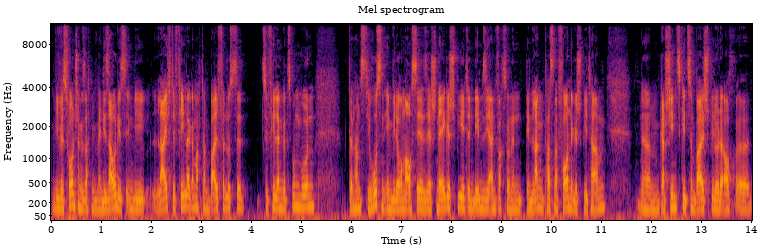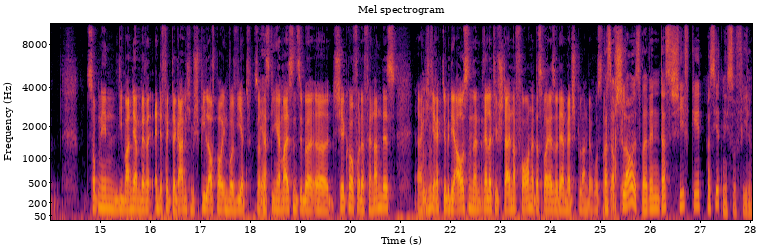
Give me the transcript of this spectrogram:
wie wir es vorhin schon gesagt haben, wenn die Saudis irgendwie leichte Fehler gemacht haben, Ballverluste zu Fehlern gezwungen wurden, dann haben es die Russen eben wiederum auch sehr, sehr schnell gespielt, indem sie einfach so einen, den langen Pass nach vorne gespielt haben. Ähm, Gaczynski zum Beispiel oder auch äh, Sobnin, die waren ja im Endeffekt da gar nicht im Spielaufbau involviert, sondern es ging ja meistens über äh, Tschirkov oder Fernandes, eigentlich mhm. direkt über die Außen, dann relativ steil nach vorne. Das war ja so der Matchplan der Russen. Was auch schlau ist, weil wenn das schief geht, passiert nicht so viel.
